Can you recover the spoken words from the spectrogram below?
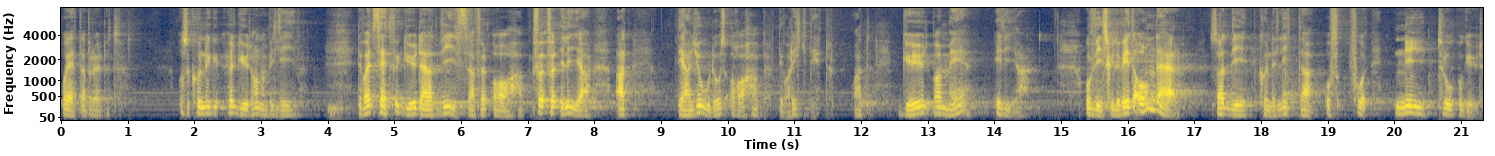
och äta brödet. Och så kunde, höll Gud honom vid liv. Det var ett sätt för Gud där att visa för, Ahab, för, för Elia att det han gjorde hos Ahab, det var riktigt. Och att Gud var med Elia. Och vi skulle veta om det här så att vi kunde lita och få ny tro på Gud.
